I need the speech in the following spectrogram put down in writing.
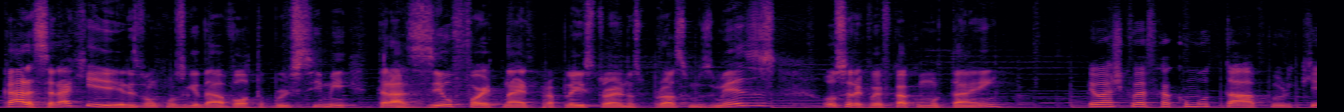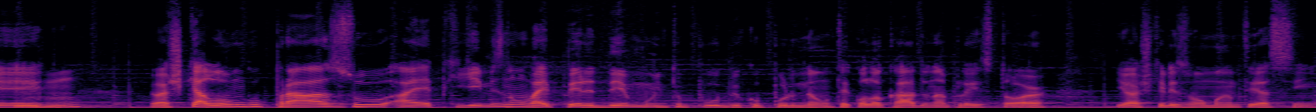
Cara, será que eles vão conseguir dar a volta por cima e trazer o Fortnite para Play Store nos próximos meses? Ou será que vai ficar como tá, hein? Eu acho que vai ficar como tá, porque uhum. eu acho que a longo prazo a Epic Games não vai perder muito público por não ter colocado na Play Store. E eu acho que eles vão manter assim.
